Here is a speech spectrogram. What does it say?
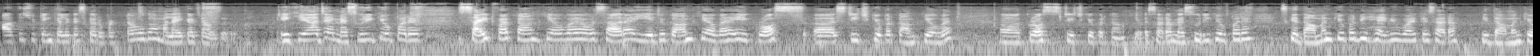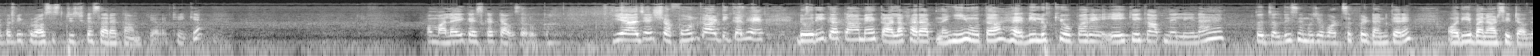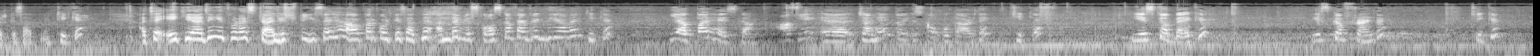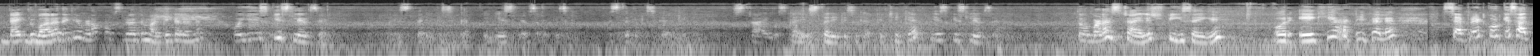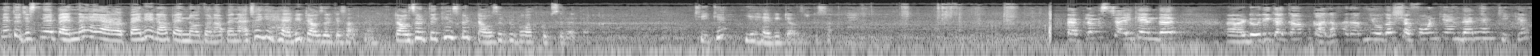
आते शूटिंग कलर का इसका दुपट्टा होगा, मलाई का ट्राउज़र होगा। एक ये आ जाए, मैसूरी के ऊपर साइड वर्क काम किया हुआ है और सारा ये जो काम किया हुआ है, ये क्रॉस स्टिच के ऊपर काम किया हुआ है। क्रॉस स्टिच के ऊपर काम किया हुआ है, सारा मैसूरी के ऊपर है। इसके दामन के ऊपर भी हैवी वर्क है सारा, ये दामन के ऊपर भी क्रॉस स्टिच का सारा काम किया हुआ है, ठीक है। और मलाई का इसका ट्राउज़र होगा। ये आ जाए शफोन का आर्टिकल है। डोरी का काम है, काला खराब नहीं होता हैवी लुक के ऊपर है। एक एक आपने लेना है तो जल्दी से मुझे व्हाट्सएप पे डन करें और ये बनारसी ट्राउज़र के साथ में, ठीक है? अच्छा एक ही आ जाए ये थोड़ा स्टाइलिश पीस है। अपर कोट के साथ में अंदर विस्कॉस का फैब्रिक दिया हुआ है, ठीक है? ये अपर है इसका। आप ये चाहें तो इसको उतार दें, ठीक है? ये इसका बैक है। ये इसका फ्रंट है, ठीक है? बैक दोबारा देखिए बड़ा खूबसूरत है मल्टी कलर में। और ये इसकी स्लीव्स है। इस तरीके से ये स्लीव्स है इस तरीके से करके स्टाइल इसका इस तरीके से करके ठीक है? ये इसकी स्लीव्स है। तो बड़ा स्टाइलिश पीस है ये और एक ही आर्टिकल है। सेपरेट कोट के साथ में तो जिसने पहनना है पहने ना पहनना हो तो ना पहना अच्छा ये हैवी ट्राउज़र के साथ में। ट्राउज़र देखें इसका ट्राउज़र भी बहुत खूबसूरत है। ठीक है? ये हैवी ट्राउज़र के साथ में। पेपलम स्टाइल के अंदर डोरी का काम काला खराब नहीं होगा शफोन के अंदर है ठीक है?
